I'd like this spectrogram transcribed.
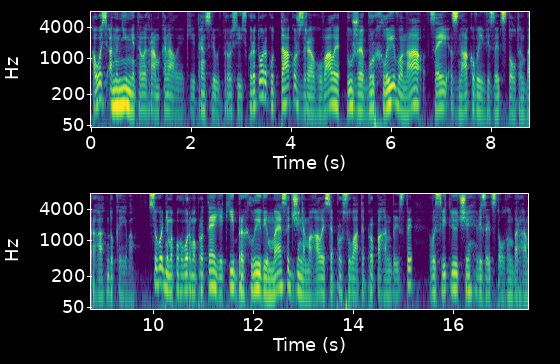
А ось анонімні телеграм-канали, які транслюють проросійську риторику, також зреагували дуже бурхливо на цей знаковий візит Столтенберга до Києва. Сьогодні ми поговоримо про те, які брехливі меседжі намагалися просувати пропагандисти, висвітлюючи візит Столтенберга.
